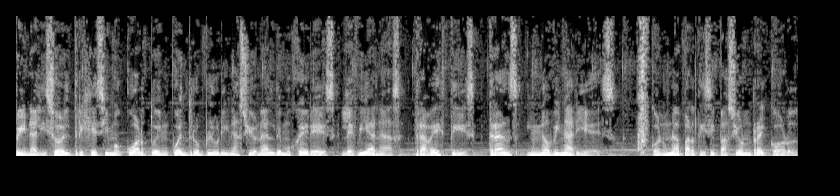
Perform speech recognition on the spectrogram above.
finalizó el 34 Encuentro Plurinacional de Mujeres, Lesbianas, Travestis, Trans y No Binarias. Con una participación récord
